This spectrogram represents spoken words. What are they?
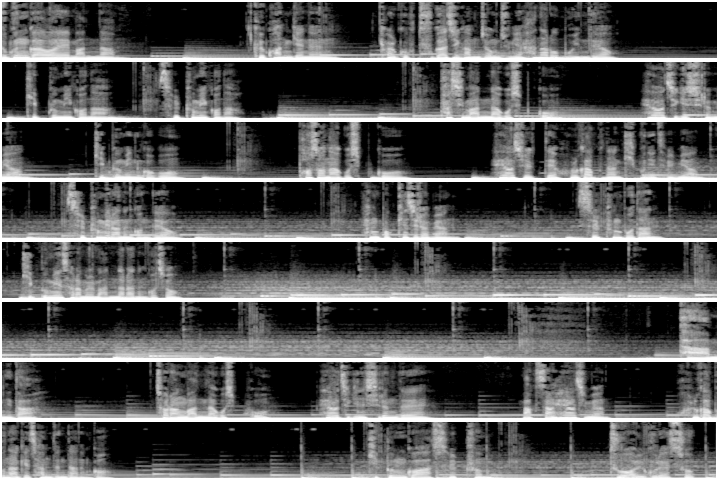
누군가와의 만남. 그 관계는 결국 두 가지 감정 중에 하나로 모인대요. 기쁨이거나 슬픔이거나. 다시 만나고 싶고 헤어지기 싫으면 기쁨인 거고, 벗어나고 싶고 헤어질 때 홀가분한 기분이 들면 슬픔이라는 건데요. 행복해지려면 슬픔보단 기쁨인 사람을 만나라는 거죠. 다 압니다. 저랑 만나고 싶고 헤어지긴 싫은데 막상 헤어지면 홀가분하게 잠든다는 거. 기쁨과 슬픔, 두 얼굴의 숲.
